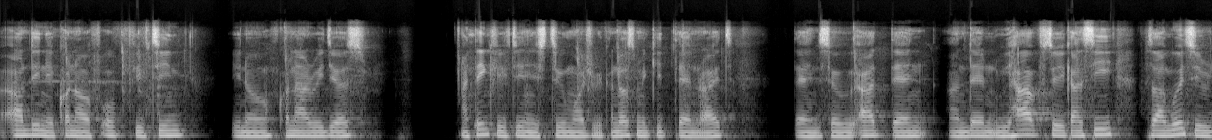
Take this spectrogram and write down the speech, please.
adding a corner of 15 you know corner radius. I think 15 is too much. We can just make it 10 right then so we add 10 and then we have so you can see so i'm going to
